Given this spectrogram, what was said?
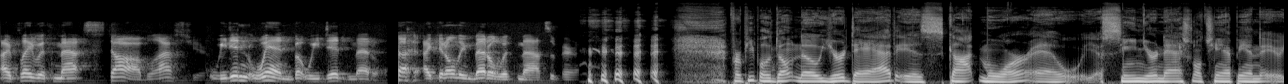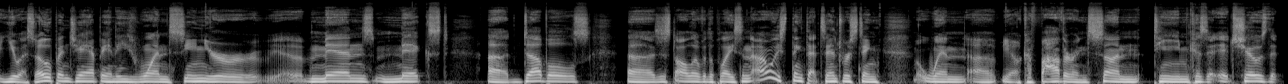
I played with Matt Staub last year. We didn't win, but we did medal. I can only medal with Matts apparently. For people who don't know, your dad is Scott Moore, a senior national champion, U.S. Open champion. He's won senior uh, men's mixed uh, doubles, uh, just all over the place. And I always think that's interesting when uh, you know a father and son team because it shows that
